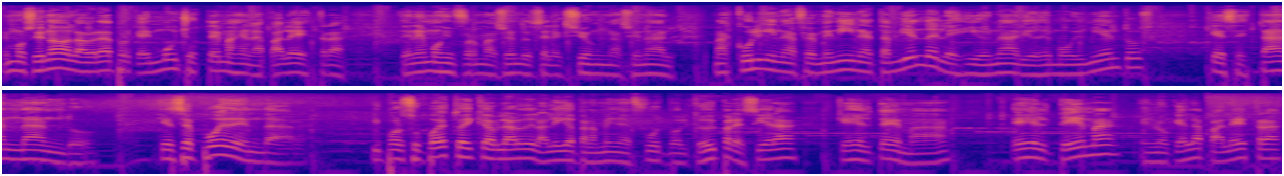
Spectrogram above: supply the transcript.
Emocionado, la verdad, porque hay muchos temas en la palestra. Tenemos información de selección nacional, masculina, femenina, también de legionarios, de movimientos que se están dando, que se pueden dar. Y por supuesto hay que hablar de la Liga Panameña de Fútbol, que hoy pareciera que es el tema. ¿ah? Es el tema en lo que es la palestra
